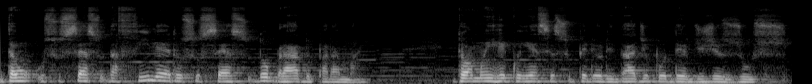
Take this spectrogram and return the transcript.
Então, o sucesso da filha era o sucesso dobrado para a mãe. Então, a mãe reconhece a superioridade e o poder de Jesus.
